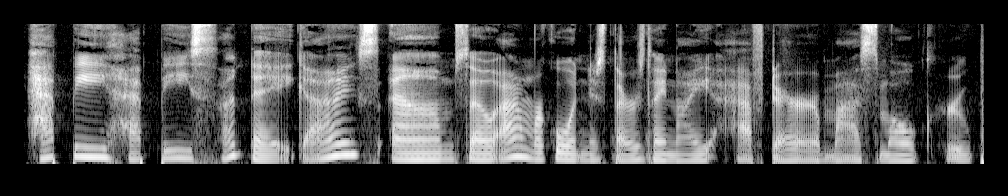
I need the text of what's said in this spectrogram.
Happy, happy Sunday, guys. Um, so I'm recording this Thursday night after my small group.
